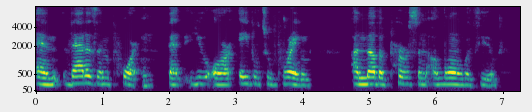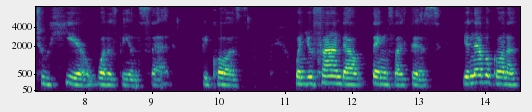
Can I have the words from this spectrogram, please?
And that is important that you are able to bring another person along with you to hear what is being said. Because when you find out things like this, you're never going to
